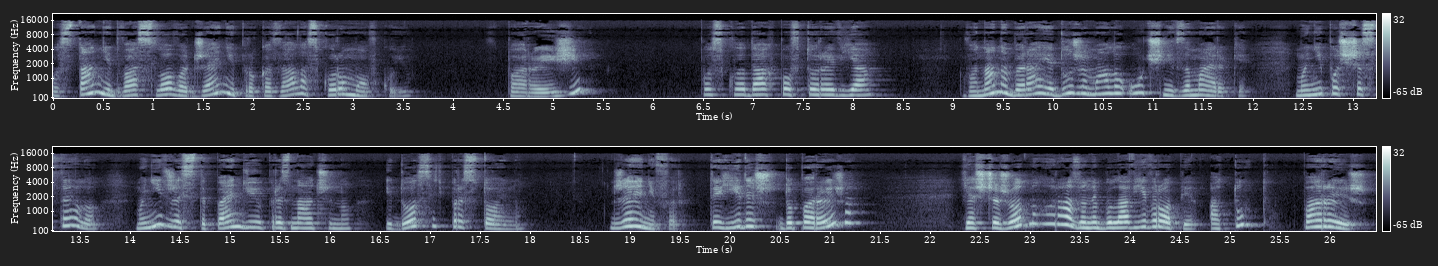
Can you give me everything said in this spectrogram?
Останні два слова Дженні проказала скоромовкою. В Парижі? по складах повторив я. Вона набирає дуже мало учнів з Америки. Мені пощастило, мені вже стипендію призначено і досить пристойно. Дженніфер, ти їдеш до Парижа? Я ще жодного разу не була в Європі, а тут Париж,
